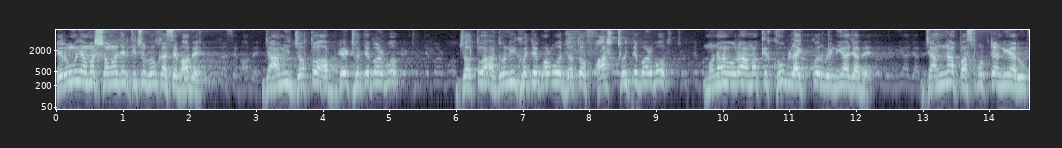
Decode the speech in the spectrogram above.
এরকমই আমার সমাজের কিছু লোক আছে, ভাবে, যে আমি যত আপডেট হইতে পারব, যত আধুনিক হইতে পারব, যত ফাস্ট হইতে পারব, মনে হয় ওরা আমাকে খুব লাইক করবে, নিয়ে যাবে। যান না পাসপোর্টটা নিয়ে রূপ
